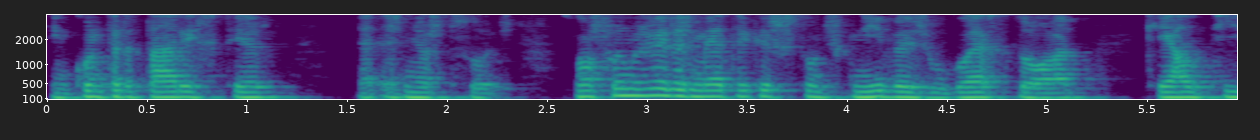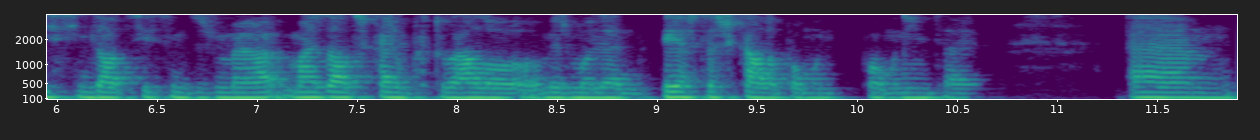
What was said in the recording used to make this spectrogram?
em contratar e reter uh, as melhores pessoas. Se nós formos ver as métricas que estão disponíveis, o Glassdoor, que é altíssimo de OutSystems, os mais altos cá em Portugal, ou, ou mesmo olhando para esta escala para o mundo, para o mundo inteiro, um,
